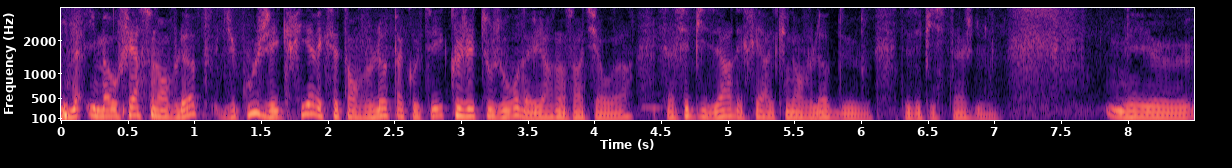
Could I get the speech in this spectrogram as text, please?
mais il m'a- offert son enveloppe. Du coup, j'ai écrit avec cette enveloppe à côté, que j'ai toujours d'ailleurs dans un tiroir. C'est assez bizarre d'écrire avec une enveloppe de, de dépistage. De... Mais euh,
